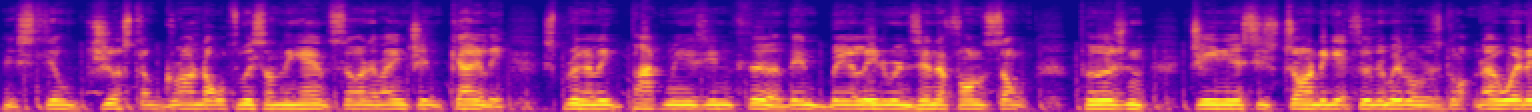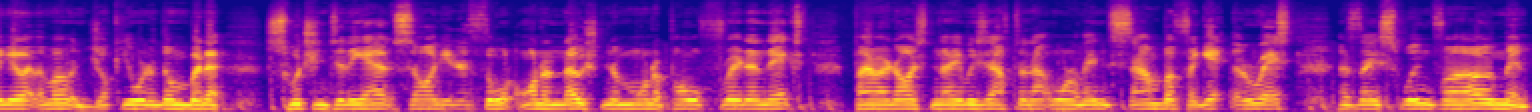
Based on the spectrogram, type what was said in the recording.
It's still just a Grand Ultimus on the outside of Ancient Kaylee. Springer League Padme is in third. Then Beer Leader and Xenophon Salt. Persian Genius is trying to get through the middle. Has got nowhere to go at the moment. Jockey would have done better switching to the outside. You'd have thought on a notion of Monopole Freda next. Paradise Navy's after that one. And then Samba. Forget the rest as they swing for home then.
